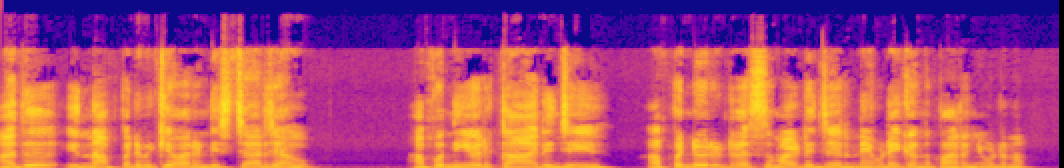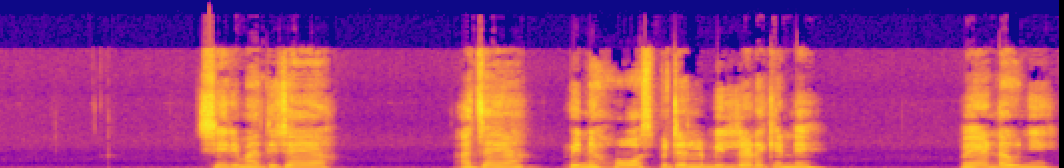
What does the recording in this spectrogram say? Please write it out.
അത് ഇന്ന് അപ്പന് മിക്കവാറും ഡിസ്ചാർജ് ആകും. അപ്പൊ നീ ഒരു കാര്യം ചെയ്യ്. അപ്പന്റെ ഒരു ഡ്രസ്സുമായിട്ട് ജെറിനെ ഇവിടേക്കൊന്ന് പറഞ്ഞു വിടണം. ശരി മാത്യു ചായ അച്ചായ പിന്നെ ഹോസ്പിറ്റലിൽ ബില്ലടയ്ക്കണ്ടേ വേണ്ട കുഞ്ഞി.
